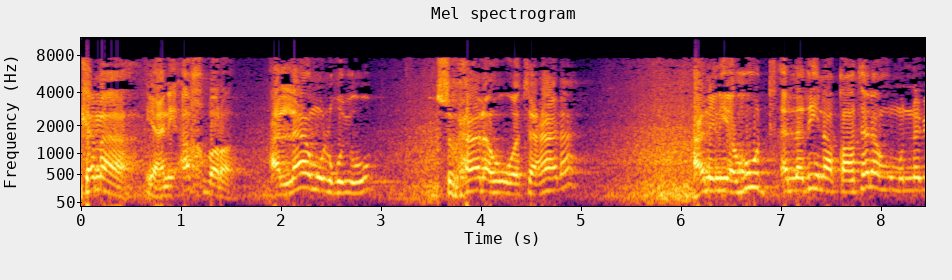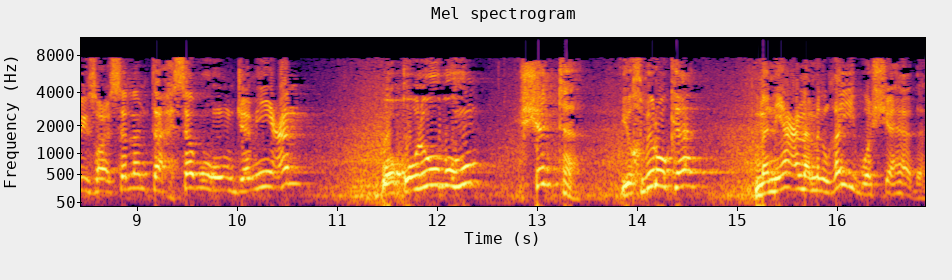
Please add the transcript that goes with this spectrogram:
كما يعني أخبر علام الغيوب سبحانه وتعالى عن اليهود الذين قاتلهم النبي صلى الله عليه وسلم تحسبهم جميعا وقلوبهم شتى. يخبرك من يعلم الغيب والشهادة.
